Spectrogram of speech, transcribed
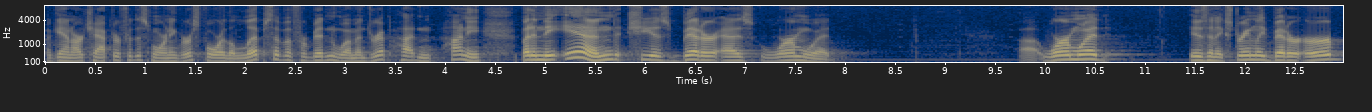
again, our chapter for this morning, verse 4 the lips of a forbidden woman drip honey, but in the end she is bitter as wormwood. Uh, wormwood is an extremely bitter herb.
